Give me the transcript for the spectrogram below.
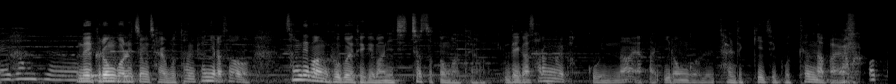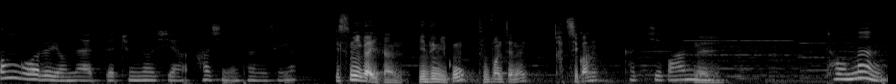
애정 표현. 네 그런 거를 좀 잘 못하는 편이라서 상대방 그거에 되게 많이 지쳤었던 것 같아요 내가 사랑을 받고 있나 약간 이런 거를 잘 느끼지 못했나 봐요 어떤 거를 연애할 때 중요시 하시는 편이세요? 1순위가 일단 믿음이고 두 번째는 가치관 가치관. 네. 저는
